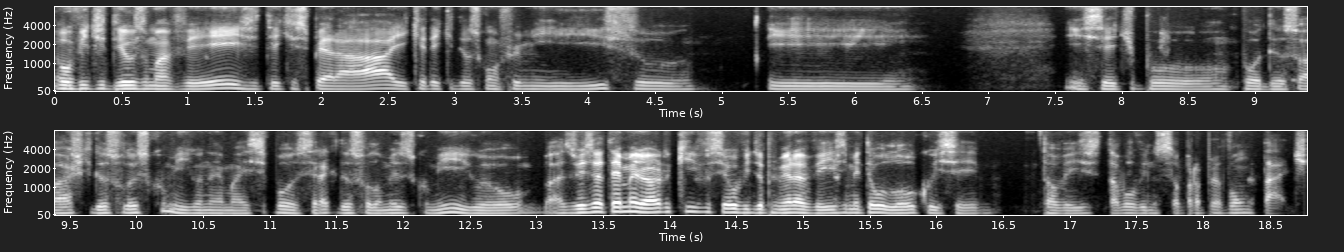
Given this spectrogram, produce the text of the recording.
ouvir de Deus uma vez e ter que esperar e querer que Deus confirme isso e e ser tipo, pô, Deus, eu acho que Deus falou isso comigo, né? Mas, pô, será que Deus falou mesmo comigo? Eu, às vezes é até melhor que você ouvir da primeira vez e meter o louco e você talvez estava ouvindo sua própria vontade.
